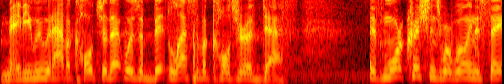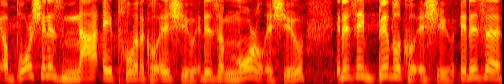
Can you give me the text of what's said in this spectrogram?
Maybe we would have a culture that was a bit less of a culture of death. If more Christians were willing to say abortion is not a political issue, it is a moral issue, it is a biblical issue, it is a,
